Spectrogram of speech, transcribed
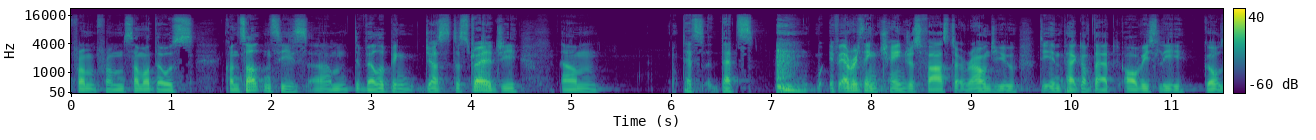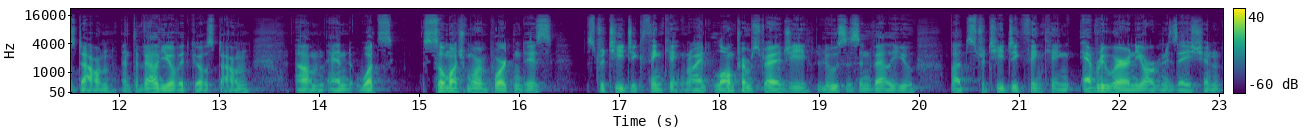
from from some of those consultancies um, developing just the strategy. Um, that's that's if everything changes faster around you, the impact of that obviously goes down and the value of it goes down. Um, and what's so much more important is strategic thinking, right? Long term strategy loses in value, but strategic thinking everywhere in the organization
